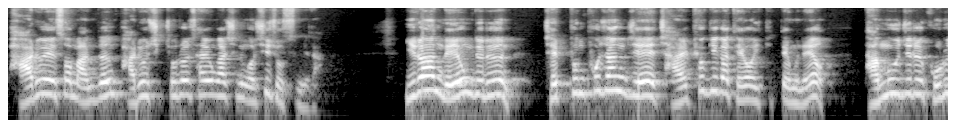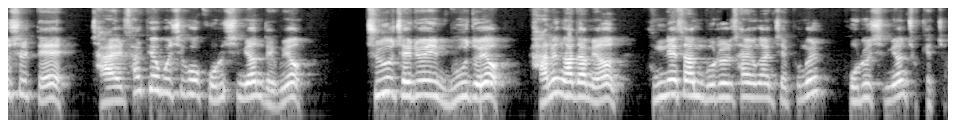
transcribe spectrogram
발효해서 만든 발효 식초를 사용하시는 것이 좋습니다. 이러한 내용들은 제품 포장지에 잘 표기가 되어 있기 때문에요, 단무지를 고르실 때 잘 살펴보시고 고르시면 되고요. 주 재료인 무도요, 가능하다면 국내산 무를 사용한 제품을 고르시면 좋겠죠.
